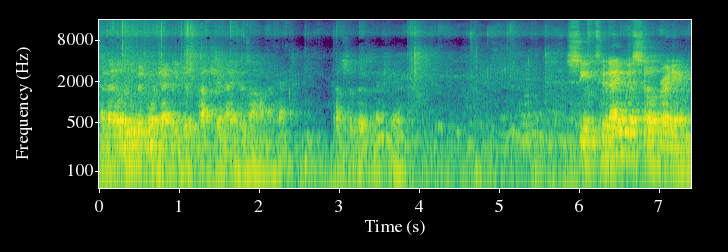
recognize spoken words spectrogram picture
And then a little bit more gently, just touch your neighbor's arm, okay? Touch the person next to you. See, today we're celebrating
